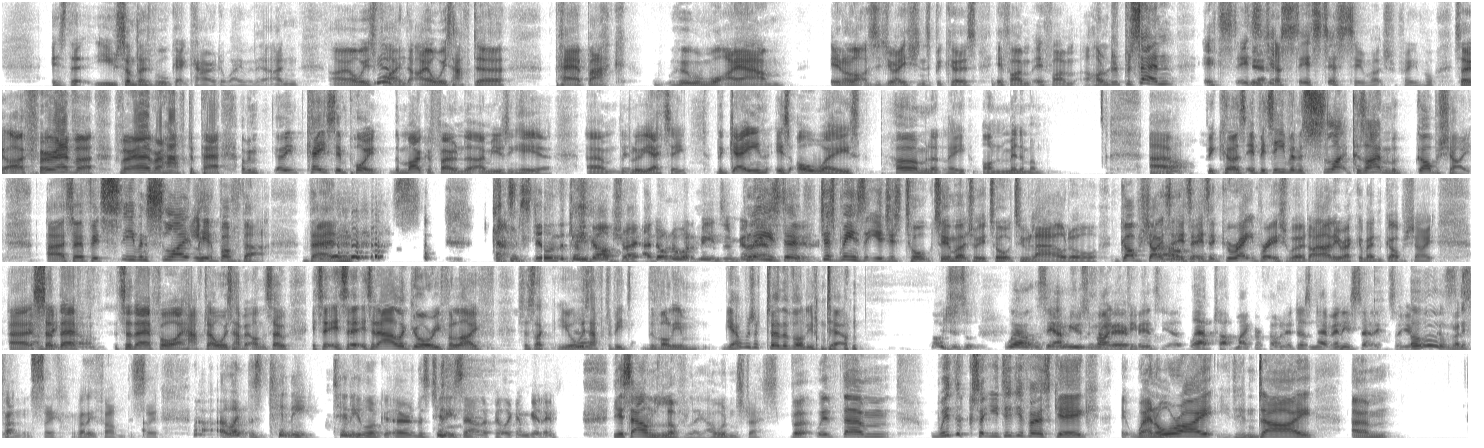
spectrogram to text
is that you sometimes will get carried away with it, and I always Yeah. find that I always have to pare back who and what I am in a lot of situations because if I'm if I'm hundred percent, it's it's Yeah. just it's just too much for people. So I forever forever have to pair. I mean, I mean, case in point, the microphone that I'm using here, um, the Blue Yeti, the gain is always permanently on minimum. Uh, Wow. Because if it's even a slight, because I'm a gobshite, uh, so if it's even slightly above that, then I'm stealing the term gobshite. I don't know what it means. I'm gonna please do. Just means that you just talk too much or you talk too loud or gobshite. Oh, it's, a, okay. it's a great British word. I highly recommend gobshite. Uh, I'm so there, so therefore, I have to always have it on. So it's a, it's a, it's an allegory for life. So it's like you always have to be the volume. Yeah, always have to turn the volume down. Oh, just well, see, I'm using my very people. fancy uh, laptop microphone. It doesn't have any settings, so you. Oh, very uh, fancy, very fancy. I like this tinny, tinny look, or this tinny sound. I feel like I'm getting. You sound lovely. I wouldn't stress. But with um with so you did your first gig, it went all right. You didn't die. Um,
